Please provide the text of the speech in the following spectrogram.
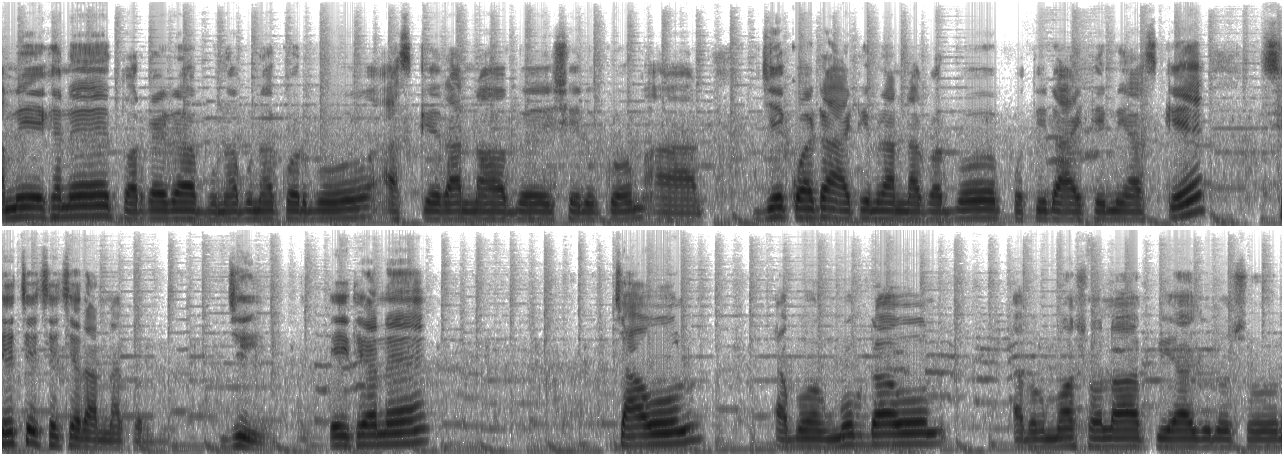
আমি এখানে তরকারিটা বুনা বুনা করব, আজকে রান্না হবে সেরকম, আর যে কয়টা আইটেম রান্না করব, প্রতিটা আইটেমই আজকে ছেঁচে ছেঁচে রান্না করব। জি, এইখানে চাউল এবং মুগ ডাউল এবং মশলা, পেঁয়াজ, রসুন,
